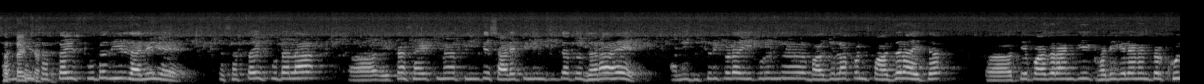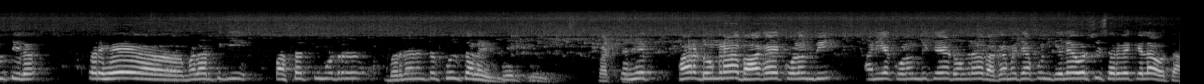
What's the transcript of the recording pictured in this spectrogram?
सत्तावीस. सत्तावीस. फुटच विहीर झालेली आहे. तर सत्तावीस फुटाला एका साईडनं तीन ते साडेतीन इंचीचा तो झरा आहे आणि दुसरीकडं इकडून बाजूला पण पाझर आहेत. ते पाझर आणखी खाली गेल्यानंतर खुलतील. तर हे मला वाटतं की पाच सातची मोटर भरल्यानंतर फुल चालेल. तर हे फार डोंगराळ भाग आहे कोळंबी आणि या कोळंबीच्या या डोंगराळ भागामध्ये आपण गेल्या वर्षी सर्वे केला होता.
